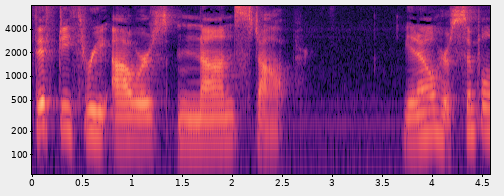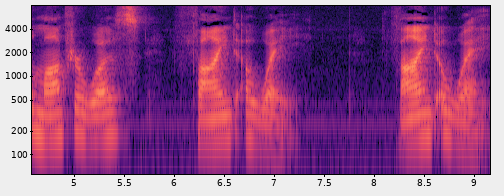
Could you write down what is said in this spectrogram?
53 hours nonstop. You know, her simple mantra was find a way. Find a way.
